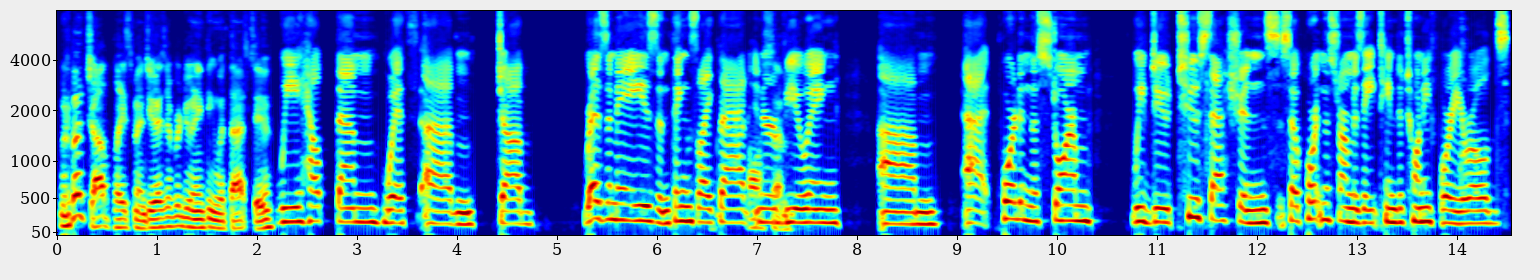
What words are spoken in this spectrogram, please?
what about job placement? Do you guys ever do anything with that too? We help them with um, job resumes and things like that, Awesome. interviewing. Um, at Port in the Storm, we do two sessions. So, Port in the Storm is 18 to 24 year olds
